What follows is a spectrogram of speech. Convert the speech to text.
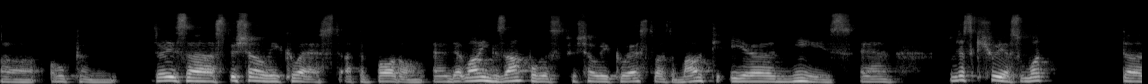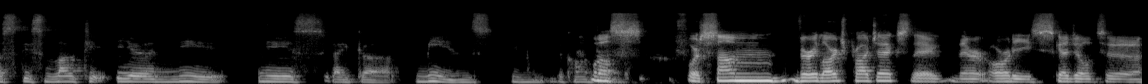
uh, open. There is a special request at the bottom, and one example of special request was multi-year needs. And I'm just curious, what does this multi-year need needs like uh, means in the context? Well, for some very large projects, they, they're already scheduled to,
